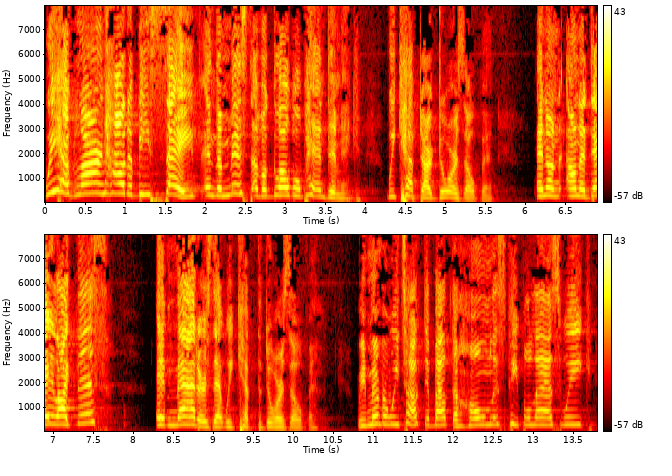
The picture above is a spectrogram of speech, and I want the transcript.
We have learned how to be safe in the midst of a global pandemic. We kept our doors open. And on, on a day like this, it matters that we kept the doors open. Remember we talked about the homeless people last week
